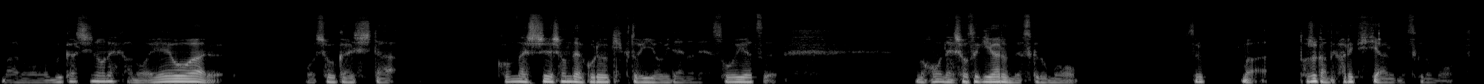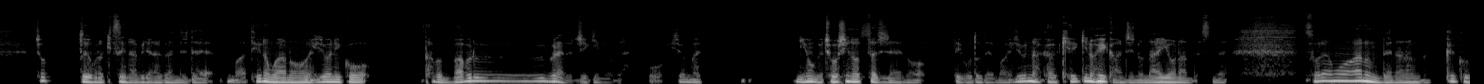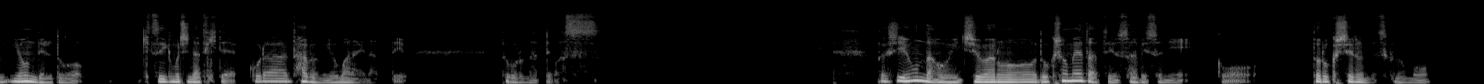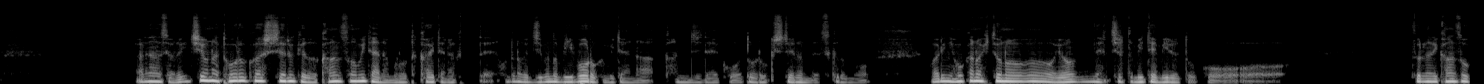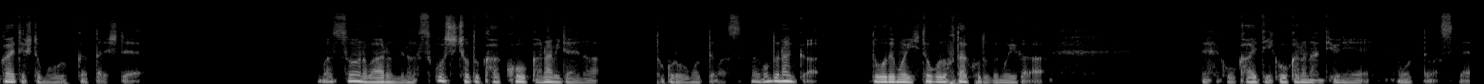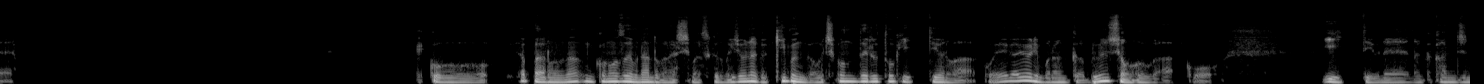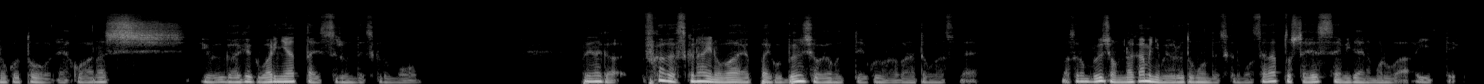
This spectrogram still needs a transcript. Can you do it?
まあ、あの昔のね、あの AOR を紹介したこんなシチュエーションではこれを聞くといいよみたいなね、そういうやつの方ね、書籍があるんですけども、それ、まあ、図書館で借りてきてあるんですけども、ちょっと読むのきついなみたいな感じで、まあ、っていうのも、あの、非常にこう、多分バブルぐらいの時期のね、こう非常に、日本が調子に乗ってた時代のっていうことで、まあ、非常になんか景気のいい感じの内容なんですね。それもあるんでな、なんか結構読んでると、きつい気持ちになってきて、これは多分読まないなっていうところになってます。私読んだ本一応あの、読書メーターっていうサービスに、こう、登録してるんですけども、あれなんですよね。一応ね、登録はしてるけど、感想みたいなものって書いてなくて、本当なんか自分の微暴録みたいな感じで、こう、登録してるんですけども、割に他の人のを、ね、ちょっと見てみると、こう、それなりに感想を書いてる人も多かったりして、まあそういうのもあるんで、なんか少しちょっと書こうかなみたいなところを思ってます。本当なんか、どうでもいい、一言二言でもいいから、ね、こう書いていこうかななんていうふうに思ってますね。結構、やっぱあの、なこの放送でも何度か話しますけども、非常になんか気分が落ち込んでる時っていうのは、こう映画よりもなんか文章の方が、こう、いいっていうね、なんか感じのことをね、こう話が結構割にあったりするんですけども、やっぱりなんか負荷が少ないのは、やっぱりこう文章を読むっていうことなのかなと思いますね。まあ、その文章の中身にもよると思うんですけども、さらっとしたエッセイみたいなものがいいっていう、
